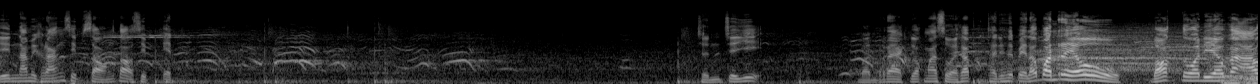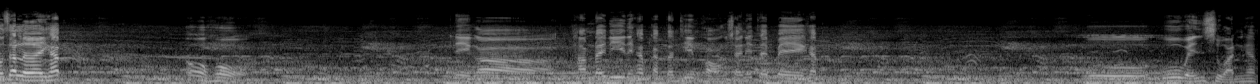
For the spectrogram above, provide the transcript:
จีนนำอีกครั้ง 12 ต่อ 11เฉินเจยี่บอลแรกยกมาสวยครับไทยนิสเปนแล้วบอลเร็วบล็อกตัวเดียวก็เอาซะเลยครับ โอ้โห นี่ก็ทำได้ดีนะครับกับตันทีมของชานิสไทเปครับวูวูเหวนสวนครับ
